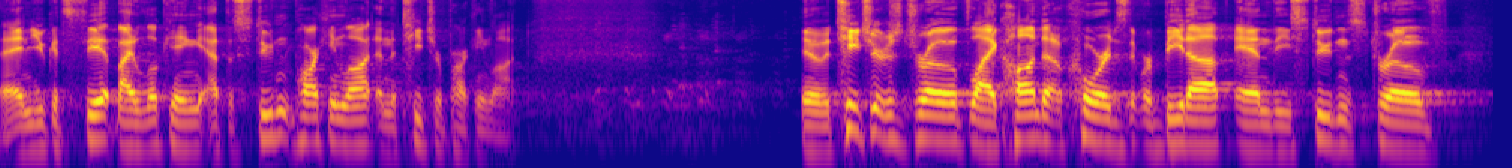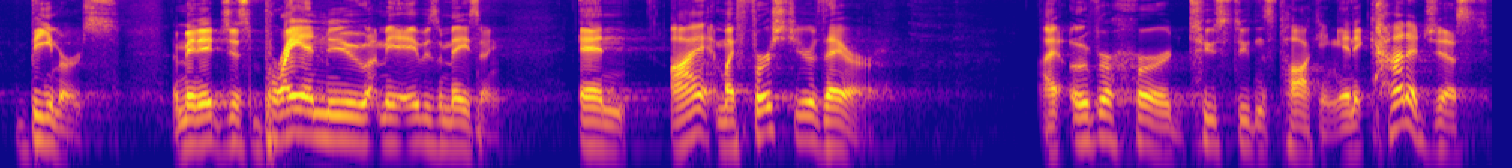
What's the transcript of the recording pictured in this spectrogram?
And you could see it by looking at the student parking lot and the teacher parking lot. You know, the teachers drove like Honda Accords that were beat up, and the students drove Beamers. I mean, it just brand new. I mean, it was amazing. And I, my first year there, I overheard two students talking, and it kind of just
